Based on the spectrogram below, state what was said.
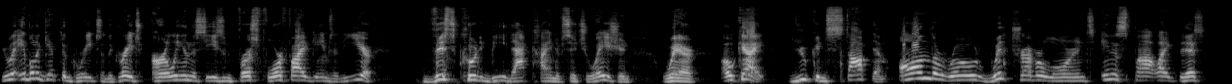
You were able to get the greats of the greats early in the season, first four or five games of the year. This could be that kind of situation where, okay, you can stop them on the road with Trevor Lawrence in a spot like this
